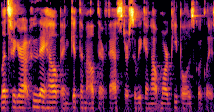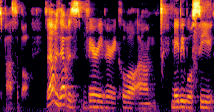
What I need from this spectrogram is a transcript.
let's figure out who they help and get them out there faster so we can help more people as quickly as possible. So that was that was very very cool. Um, maybe we'll see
